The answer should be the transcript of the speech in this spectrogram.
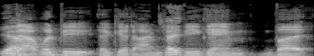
Yeah, That would be a good IMDb game, but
